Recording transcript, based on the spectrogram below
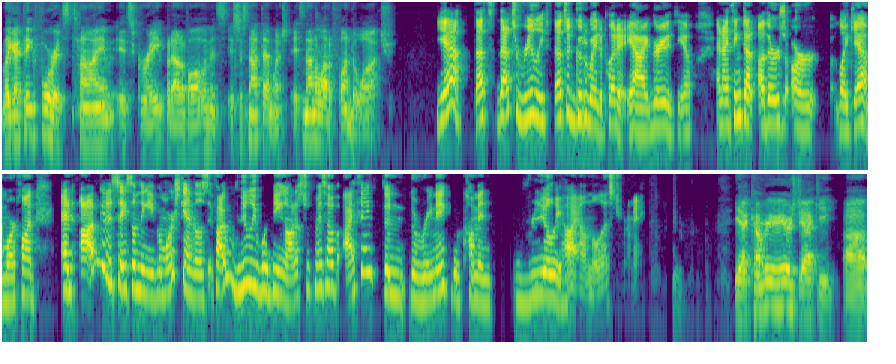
Like I think for its time, it's great, but out of all of them, it's it's just not that much. It's not a lot of fun to watch. Yeah, that's that's really that's a good way to put it. Yeah, I agree with you. And I think that others are like yeah, more fun. And I'm going to say something even more scandalous. If I really were being honest with myself, I think the the remake would come in really high on the list for me. Yeah, cover your ears, Jackie, uh,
